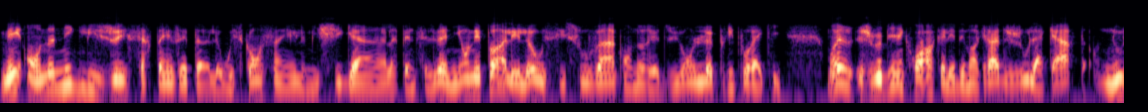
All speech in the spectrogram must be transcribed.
mais on a négligé certains États, le Wisconsin, le Michigan, la Pennsylvanie. On n'est pas allé là aussi souvent qu'on aurait dû. On l'a pris pour acquis. Moi, je veux bien croire que les démocrates jouent la carte. Nous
